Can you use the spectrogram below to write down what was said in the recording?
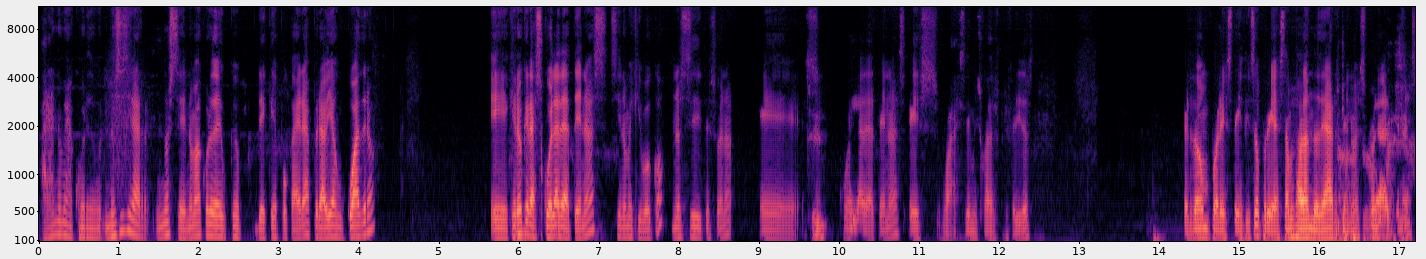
Ahora no me acuerdo, no sé si era, no sé, no me acuerdo de qué, de qué época era, pero había un cuadro eh, creo que era Escuela de Atenas, si no me equivoco. No sé si te suena. Eh, ¿Sí? Escuela de Atenas es, wow, es de mis cuadros preferidos. Perdón por este inciso, pero ya estamos hablando de arte, ¿no? ¿no? Escuela de Atenas.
